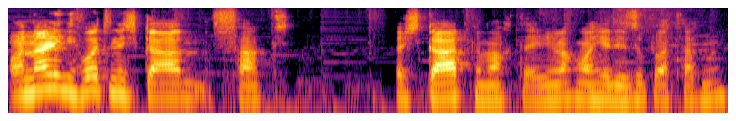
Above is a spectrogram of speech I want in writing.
Oh nein, ich wollte nicht garden. Fuck. Hab ich Guard gemacht, ey. Wir machen mal hier die Superattacken.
